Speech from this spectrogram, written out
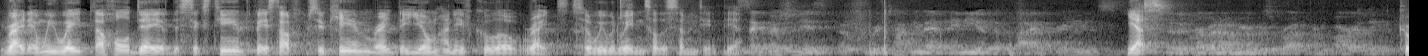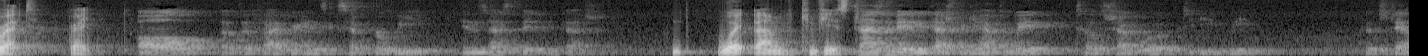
Right. And we wait the whole day of the 16th based off of Psukim, right? The Yom Hanif Kulo, right. So we would wait until the 17th, yeah. The second question is, we're talking about any of the five grains? Yes. So the Korban Omer was brought from barley. Correct, right. All of the five grains except for wheat in the Beit Mikdash? What, I'm confused. The Beit Mikdash, would you have to wait till Shavuot to eat wheat? For the Shtei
